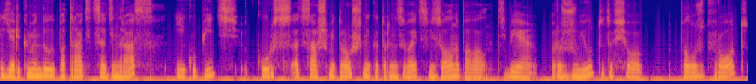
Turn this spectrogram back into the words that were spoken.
Я рекомендую потратиться один раз и купить курс от Саши Митрошиной, который называется «Визуал на повал». Тебе разжуют это все, положат в рот,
